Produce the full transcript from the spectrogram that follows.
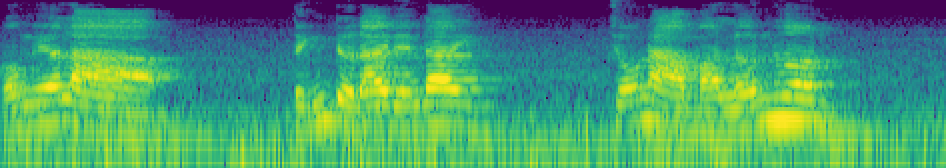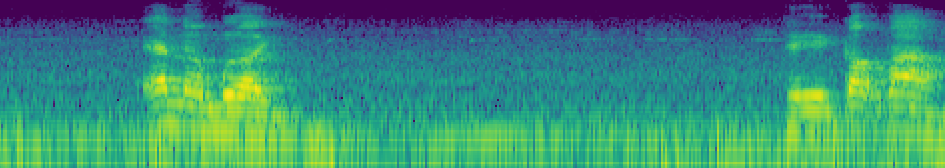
Có nghĩa là tính từ đây đến đây, chỗ nào mà lớn hơn N10 thì cộng vào.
